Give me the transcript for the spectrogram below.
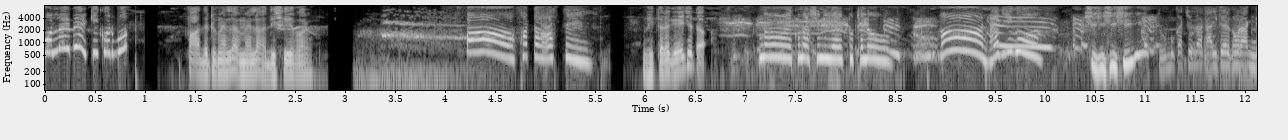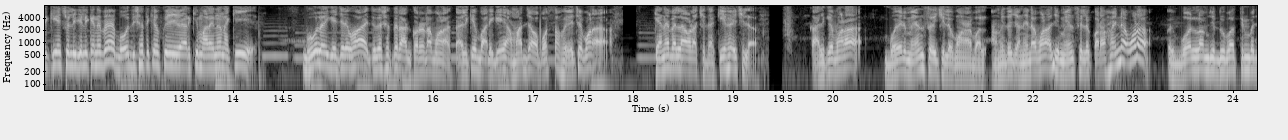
বলো এবার কি করব? পা দুটো মেলা মেলা দিছি এবার। আ ফাটা আসতে ভিতরে গিয়েছে তো? না এখন আসেনি আর একটু খেলো। হ্যাঁ হাজি গো। তুমি কাচুদা কালকে এরকম রাগ দেখিয়ে চলে গেলে কেন বে বৌদির সাথে কেউ আর কি মারে না নাকি? ভুল হয়ে গেছে ভাই, তোদের সাথে রাগ করাটা মারা। কালকে বাড়ি গিয়ে আমার যা অবস্থা হয়েছে মারা, কেন বেলা ওরা সেটা কি হয়েছিল? কালকে মারা, বইয়ের মেন্স হয়েছিল মারা বল। আমি তো জানি না মারা, যে মেন্স হলে করা হয় না মারা? ওই বললাম যে দুবার তিনবার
